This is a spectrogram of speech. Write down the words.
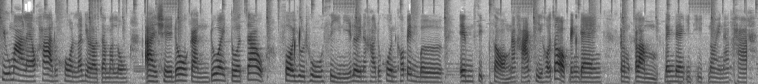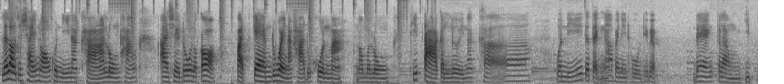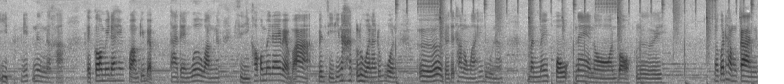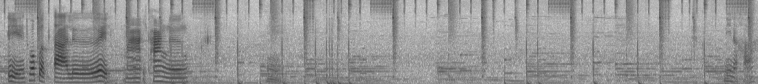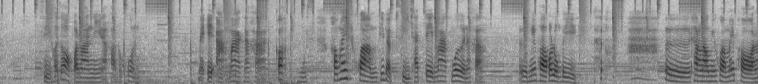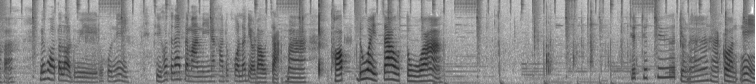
คิ้วมาแล้วค่ะทุกคน แล้วเดี๋ยวเราจะมาลงอายแชโดว์กันด้วยตัวเจ้า for you to สีนี้เลยนะคะ ทุกคนเขาเป็นเบอร์ M12 นะคะ สีเขาจะออกแดงๆ กล่ำๆ แดงๆ อิดๆ หน่อยนะคะ แล้วเราจะใช้น้องคนนี้นะคะ ลงทั้งอายแชโดว์แล้วก็ปัดแก้มด้วยนะคะ ทุกคนมา เรามาลงที่ตากันเลยนะคะ วันนี้จะแต่งหน้าไปในโทนที่แบบแดงกล่ำอิดๆ นิดนึงนะคะ แต่ก็ไม่ได้ให้ความที่แบบ ตาแดงเวอร์วังนะสีเขาก็ไม่ได้แบบว่าเป็นสีที่น่ากลัวนะทุกคน เออ เดี๋ยวจะทำออกมาให้ดูนะ มันไม่โป๊ะแน่นอนบอกเลย แล้วก็ทำการเกลี่ยทั่วเปลือกตาเลย มาอีกข้างหนึ่งนี่นี่นะคะ สีเขาจะออกประมาณนี้นะคะ ทุกคนไม่เอะอะมากนะคะ ก็เขาให้ความที่แบบสีชัดเจนมากเวอร์นะคะเออไม่พอก็ลงไปอีกเออทางเรามีความไม่พอนะคะ ไม่พอตลอดเวย์ทุกคนนี่สีเขาจะได้ประมาณนี้นะคะ ทุกคนแล้วเดี๋ยวเราจะมาท็อปด้วยเจ้าตัวชืดชืดชืดเดี๋ยวนะ หาก่อนนี่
